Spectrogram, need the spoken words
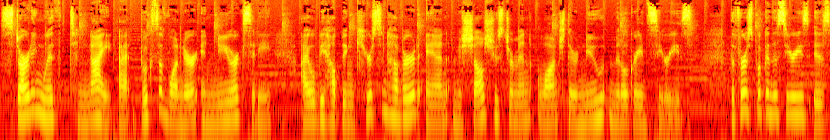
starting with tonight at Books of Wonder in New York City. I will be helping Kirsten Hubbard and Michelle Schusterman launch their new middle grade series. The first book in the series is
